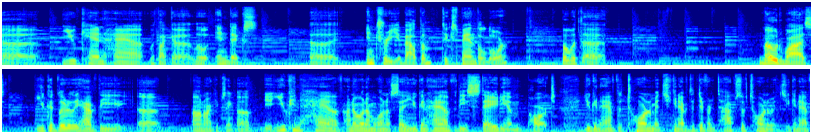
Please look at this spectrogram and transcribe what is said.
Uh, you can have with like a little index uh, entry about them to expand the lore. But with uh, mode wise, you could literally have the uh, I don't know. I keep saying uh, you can have. I know what I'm going to say. You can have the stadium part. You can have the tournaments. You can have the different types of tournaments. You can have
